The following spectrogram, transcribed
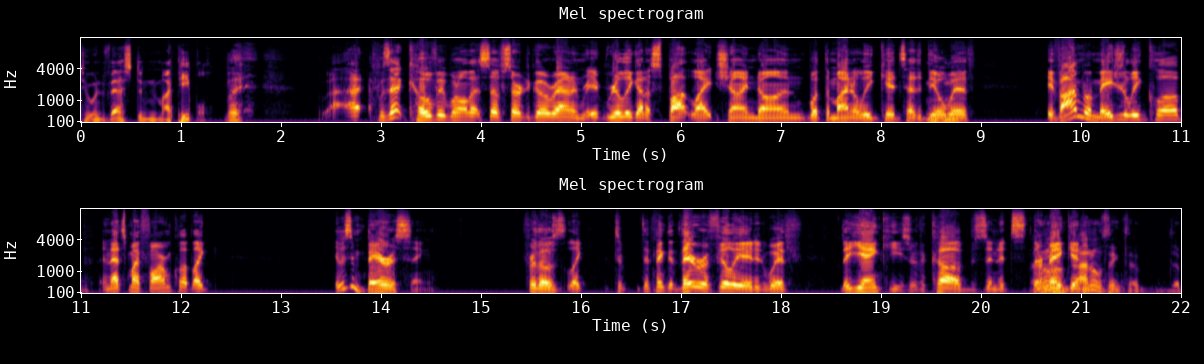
to invest in my people. But I, was that COVID when all that stuff started to go around and it really got a spotlight shined on what the minor league kids had to deal Mm-hmm. with? If I'm a major league club and that's my farm club, like it was embarrassing for those like to, to think that they're affiliated with the Yankees or the Cubs and it's they're I making. I don't think the the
